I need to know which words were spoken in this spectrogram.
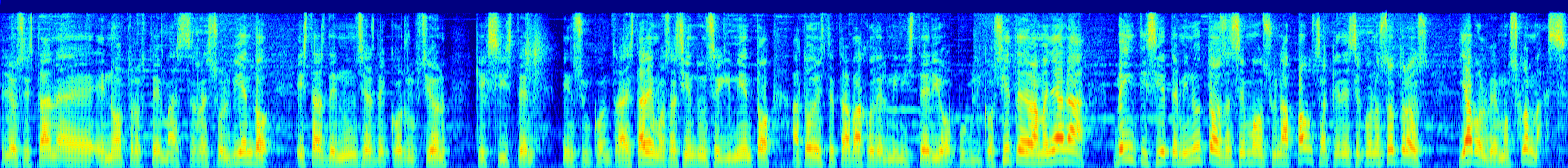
ellos están eh, en otros temas, resolviendo estas denuncias de corrupción que existen en su contra. Estaremos haciendo un seguimiento a todo este trabajo del Ministerio Público. 7 de la mañana, 27 minutos, hacemos una pausa, quédese con nosotros, ya volvemos con más.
